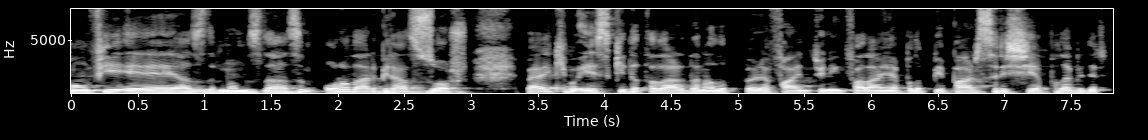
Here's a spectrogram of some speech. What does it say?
Confi'ye yazdırmamız lazım. Oralar biraz zor. Belki bu eski datalardan alıp böyle fine tuning falan yapılıp bir parser işi yapılabilir.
